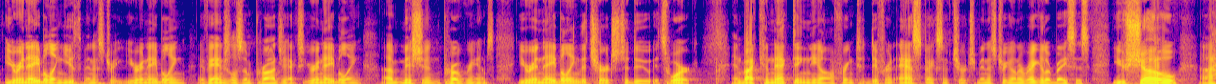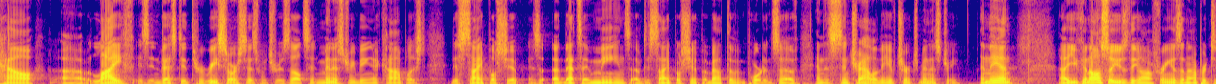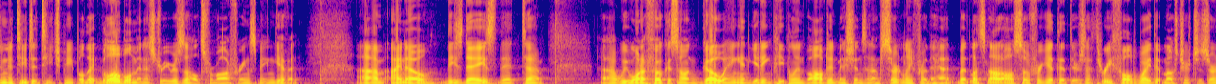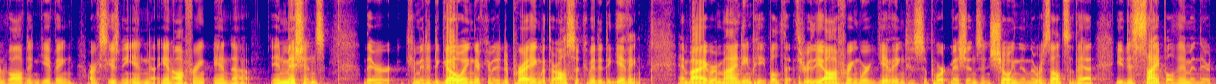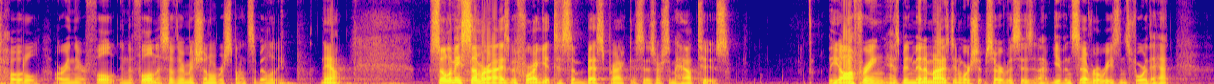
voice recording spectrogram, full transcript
you're enabling youth ministry. You're enabling evangelism projects. You're enabling uh, mission programs. You're enabling the church to do its work. And by connecting the offering to different aspects of church ministry on a regular basis, you show uh, how uh, life is invested through resources, which results in ministry being accomplished. Discipleship is uh, that's a means of discipleship about the importance of and the centrality of church ministry. And then uh, you can also use the offering as an opportunity to teach people that global ministry results from offerings being given. Um, I know these days that uh, uh, we want to focus on going and getting people involved in missions, and I'm certainly for that. But let's not also forget that there's a threefold way that most churches are involved in giving, or excuse me, in in offering in uh, in missions. They're committed to going, they're committed to praying, but they're also committed to giving. And by reminding people that through the offering we're giving to support missions and showing them the results of that, you disciple them in their total or in their full in the fullness of their missional responsibility. Now, so let me summarize before I get to some best practices or some how to's. The offering has been minimized in worship services, and I've given several reasons for that.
